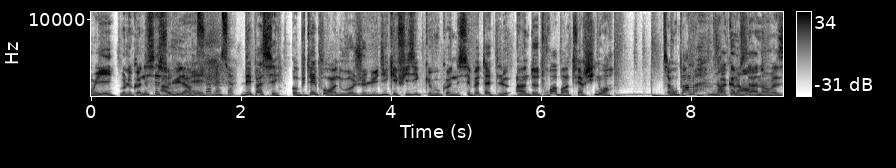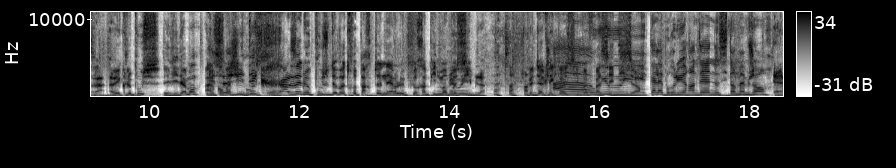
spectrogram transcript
Oui. Vous le connaissez Ah celui-là oui. Bien sûr, bien sûr. Dépassé. Optez pour un nouveau jeu ludique et physique que vous connaissez peut-être, le 1, 2, 3 bras de fer chinois. Ça vous parle Pas comme non. ça, non, vas-y. Voilà, Avec le pouce, évidemment. Ah, Il le combat de s'agit pouce. d'écraser le pouce de votre partenaire le plus rapidement Mais oui. possible. Je peux te dire que les gosses, ils peuvent Ah, oui, passer oui, 10 heures. oui. T'as la brûlure indienne aussi dans le même genre. Euh,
